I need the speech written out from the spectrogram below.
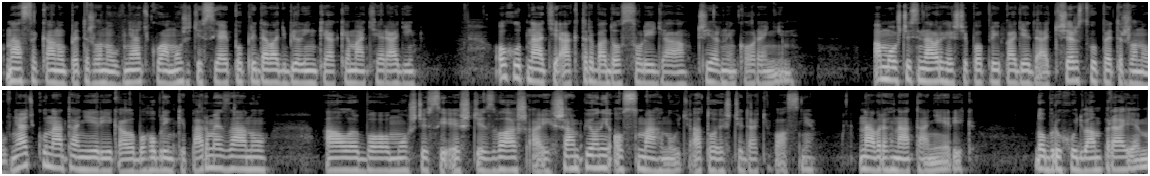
nasekanú petržlenú vňaťku a môžete si aj popridávať bylinky, aké máte radi. Ochutnáte, ak treba dosoliť a čiernym korením. A môžete si navrh ešte po prípade dať čerstvú petržlenú vňaťku na tanierik alebo hoblinky parmezánu, alebo môžete si ešte zvlášť aj šampióny osmahnúť a to ešte dať vlastne navrh na tanierik. Dobrú chuť vám prajem.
